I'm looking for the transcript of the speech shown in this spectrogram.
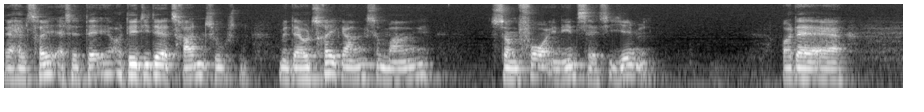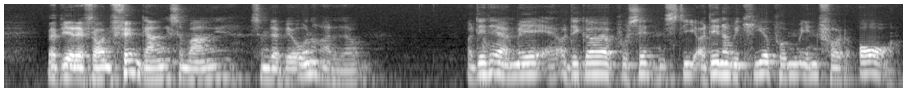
Der er 50, altså der, og det er de der 13.000, men der er jo tre gange så mange, som får en indsats i hjemmet. Og der er, hvad bliver det efterhånden, fem gange så mange, som der bliver underrettet om. Og det der med, og det gør, at procenten stiger, og det er, når vi kigger på dem inden for et år,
